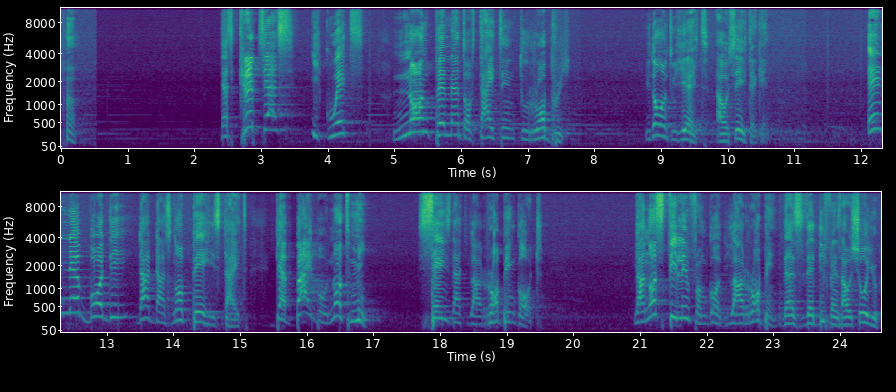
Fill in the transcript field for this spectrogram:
Hmm. The scriptures equate non-payment of tithing to robbery. You don't want to hear it. I will say it again. Anybody that does not pay his tithe, the Bible, not me, says that you are robbing God. You are not stealing from God, you are robbing. There's the difference. I will show you.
